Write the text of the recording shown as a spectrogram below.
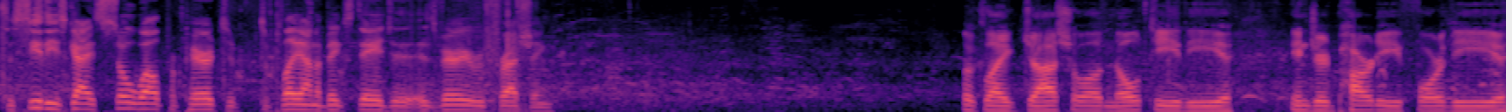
to see these guys so well prepared to, to play on a big stage is very refreshing. Looked like Joshua Nolte, the injured party for the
